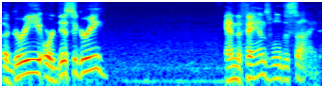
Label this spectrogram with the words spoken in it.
Agree or disagree, and the fans will decide.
